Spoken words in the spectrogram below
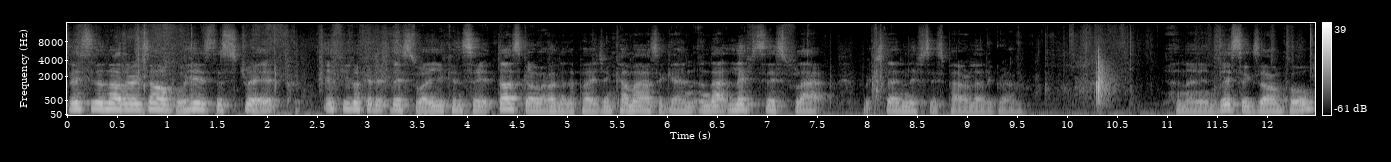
This is another example. Here's the strip. If you look at it this way, you can see it does go under the page and come out again, and that lifts this flap, which then lifts this parallelogram. And then in this example,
